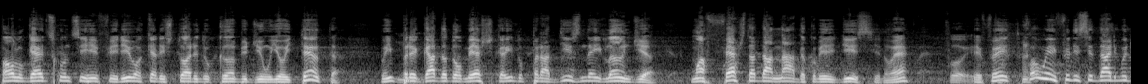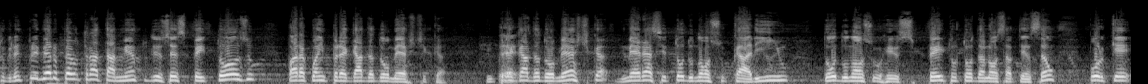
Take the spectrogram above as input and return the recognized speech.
Paulo Guedes, quando se referiu àquela história do câmbio de 1,80, uma empregada doméstica indo para a Disneylândia, uma festa danada, como ele disse, não é? Foi. Perfeito? Foi uma infelicidade muito grande. Primeiro, pelo tratamento desrespeitoso para com a empregada doméstica. Empregada é. doméstica merece todo o nosso carinho, todo o nosso respeito, toda a nossa atenção, porque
